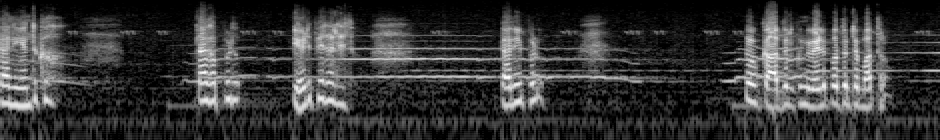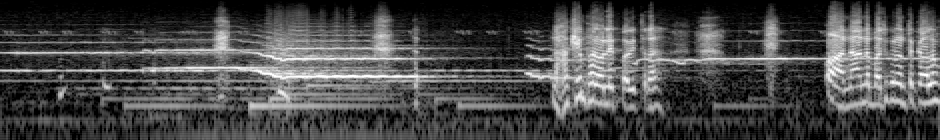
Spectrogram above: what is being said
కానీ ఎందుకో నాకు అప్పుడు ఏడిపే రాలేదు. కానీ ఇప్పుడు నువ్వు కాదనుకుని వెళ్ళిపోతుంటే మాత్రం నాకేం పర్వాలేదు పవిత్ర. ఆ నాన్న బతుకున్నంతకాలం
